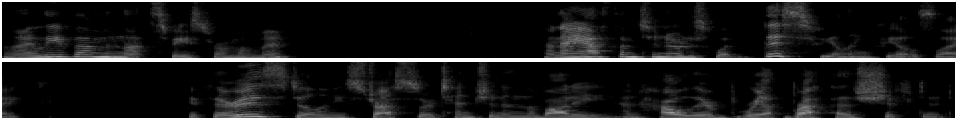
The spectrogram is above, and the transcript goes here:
And I leave them in that space for a moment. And I ask them to notice what this feeling feels like if there is still any stress or tension in the body, and how their breath has shifted.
